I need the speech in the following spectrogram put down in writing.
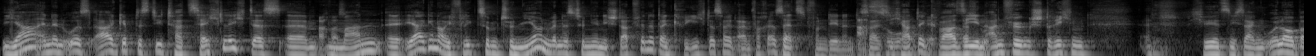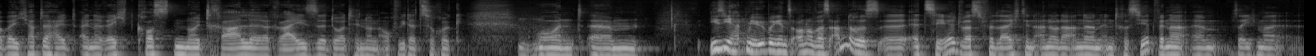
Ja, in den USA gibt es die tatsächlich, dass ähm, man, äh, ja genau, ich fliege zum Turnier und wenn das Turnier nicht stattfindet, dann kriege ich das halt einfach ersetzt von denen. Das Ach heißt, so, ich hatte okay. quasi in Anführungsstrichen, äh, ich will jetzt nicht sagen Urlaub, aber ich hatte halt eine recht kostenneutrale Reise dorthin und auch wieder zurück. Mhm. Und ähm, Easy hat mir übrigens auch noch was anderes äh, erzählt, was vielleicht den einen oder anderen interessiert, wenn er, ähm, sag ich mal,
